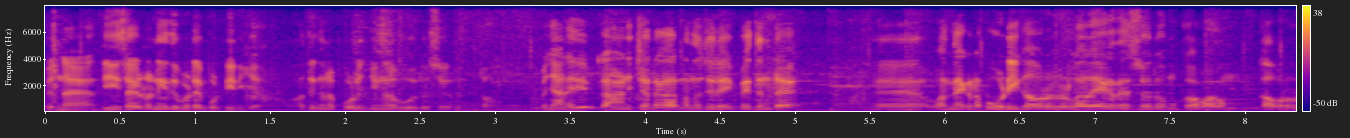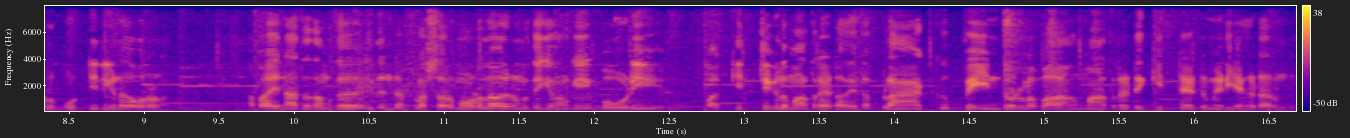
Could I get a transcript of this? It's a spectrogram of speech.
പിന്നെ ഈ സൈഡാണെങ്കിൽ ഇത് ഇവിടെ പൊട്ടിയിരിക്കുക അതിങ്ങനെ പൊളിഞ്ഞിങ്ങനെ പോരും സൈഡ് കേട്ടോ അപ്പോൾ ഞാനിത് കാണിച്ചതിന്റെ കാരണം എന്ന് വെച്ചാൽ ഇപ്പോൾ ഇതിന്റെ വന്നേക്കണ ബോഡി കവറുകളിൽ ഏകദേശം ഒരു മുഖഭാഗം ഭാഗം കവറുകൾ പൊട്ടിയിരിക്കുന്ന കവറാണ് അപ്പോൾ അതിനകത്ത് നമുക്ക് ഇതിന്റെ ഫ്ലഷർ മോഡൽ വരുമ്പോഴത്തേക്കും നമുക്ക് ഈ ബോഡി കിറ്റുകൾ മാത്രമായിട്ട് അതായത് ബ്ലാക്ക് പെയിന്റ് ഉള്ള ഭാഗം മാത്രമായിട്ട് കിറ്റായിട്ട് മേടിക്കാൻ കിട്ടാറുണ്ട്.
